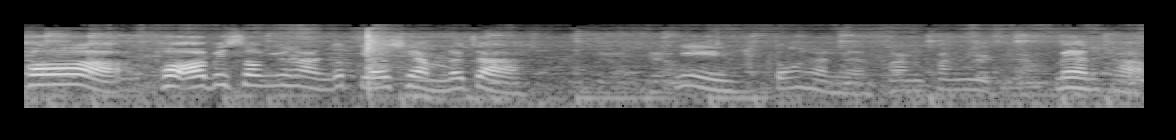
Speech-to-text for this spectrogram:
พ่อพ่อเอาไปส่งอยู่หันก็เตี๋ยวแชมป์แล้วจ้ะ นี่ต้องหันนะแม่นครับ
